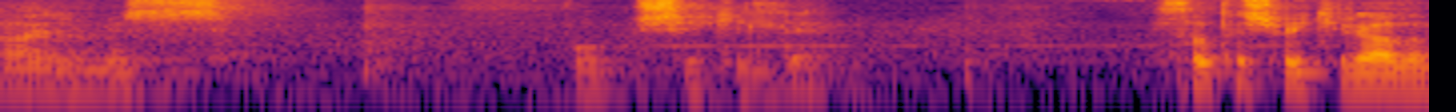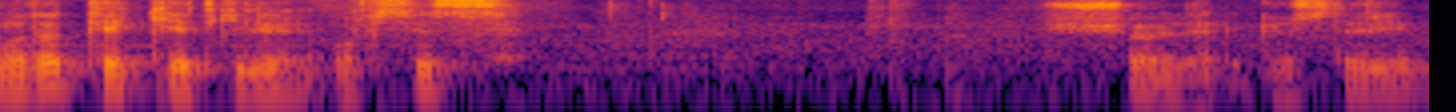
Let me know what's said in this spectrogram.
dairemiz bu şekilde. Satış ve kiralamada tek yetkili ofisiz. Şöyle göstereyim.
